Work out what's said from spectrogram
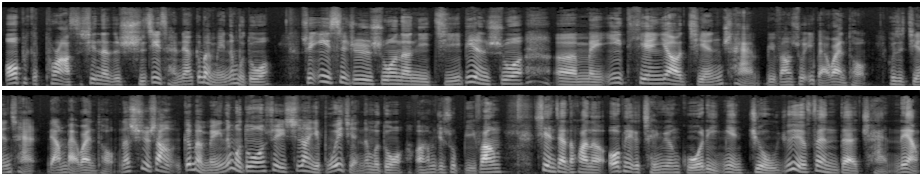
OPEC Plus 现在的实际产量根本没那么多，所以意思就是说呢，你。你即便说，呃，每一天要减产，比比方说一百万桶，或者减产两百万桶，那事实上根本没那么多，所以事实上也不会减那么多啊。他们就说，比方现在的话呢，OPEC 成员国里面九月份的产量，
